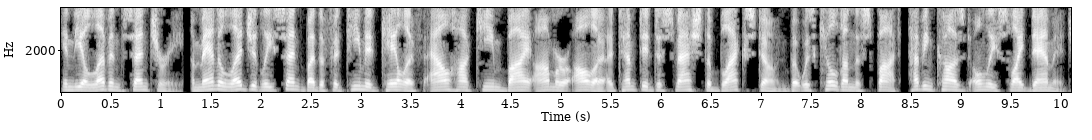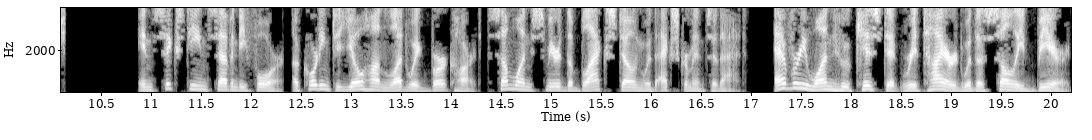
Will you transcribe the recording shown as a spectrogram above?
In the 11th century, a man allegedly sent by the Fatimid Caliph al-Hakim bi-Amr Allah attempted to smash the black stone but was killed on the spot, having caused only slight damage. In 1674, according to Johann Ludwig Burckhardt, someone smeared the black stone with excrement so that, "...every one who kissed it retired with a sullied beard."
